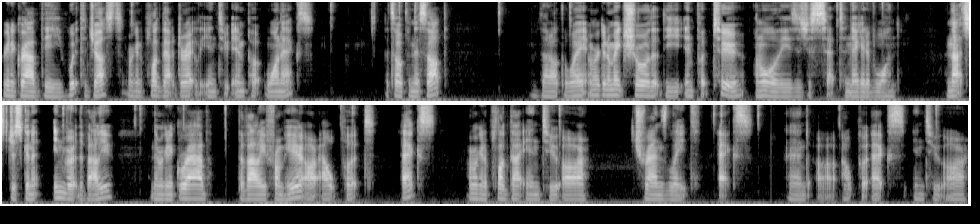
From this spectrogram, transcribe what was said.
We're going to grab the width adjust. We're going to plug that directly into input 1x. Let's open this up. Move that out the way. And we're going to make sure that the input 2 on all of these is just set to negative 1. And that's just going to invert the value. And then we're going to grab the value from here, our output x, and we're going to plug that into our translate x and our output x into our,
